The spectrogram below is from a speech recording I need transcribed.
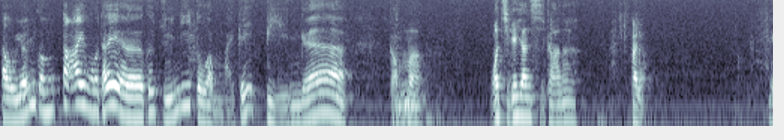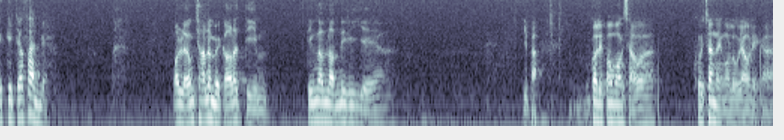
豆樣咁低，我睇誒佢住呢度啊唔係幾便嘅。咁啊，我自己因時間啦。係咯。你結咗婚未？我兩餐都未搞得掂，點敢諗呢啲嘢啊？二伯，唔該你幫幫手啊！佢真係我老友嚟㗎，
